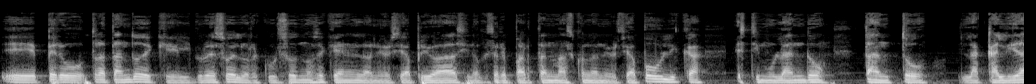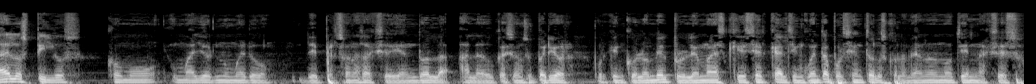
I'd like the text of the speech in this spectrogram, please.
eh, pero tratando de que el grueso de los recursos no se queden en la universidad privada, sino que se repartan más con la universidad pública, estimulando tanto la calidad de los pilos como un mayor número de personas accediendo a la, educación superior, porque en Colombia el problema es que cerca del 50% de los colombianos no tienen acceso.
